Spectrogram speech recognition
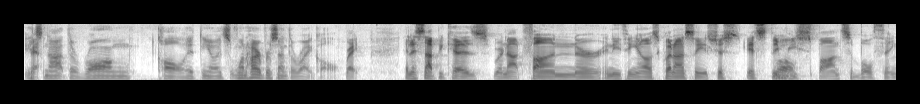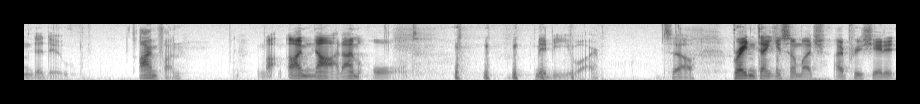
it's not the wrong call. It you know it's 100% the right call. right and it's not because we're not fun or anything else quite honestly it's just it's the Well- responsible thing to do I'm fun. I'm not i'm old maybe you are So, Braden, thank you so much. I appreciate it.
